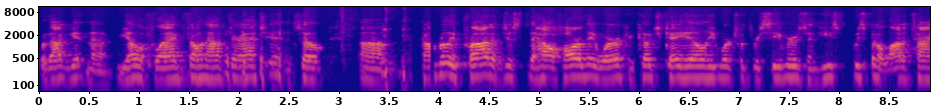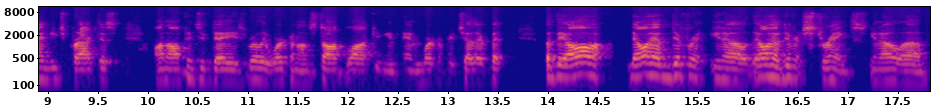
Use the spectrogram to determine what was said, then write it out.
without getting a yellow flag thrown out there at you. And so um, I'm really proud of just how hard they work. And coach Cahill he works with receivers and he's we spent a lot of time each practice on offensive days really working on stop blocking and, and working for each other. But but they all they all have different you know they all have different strengths. You know,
